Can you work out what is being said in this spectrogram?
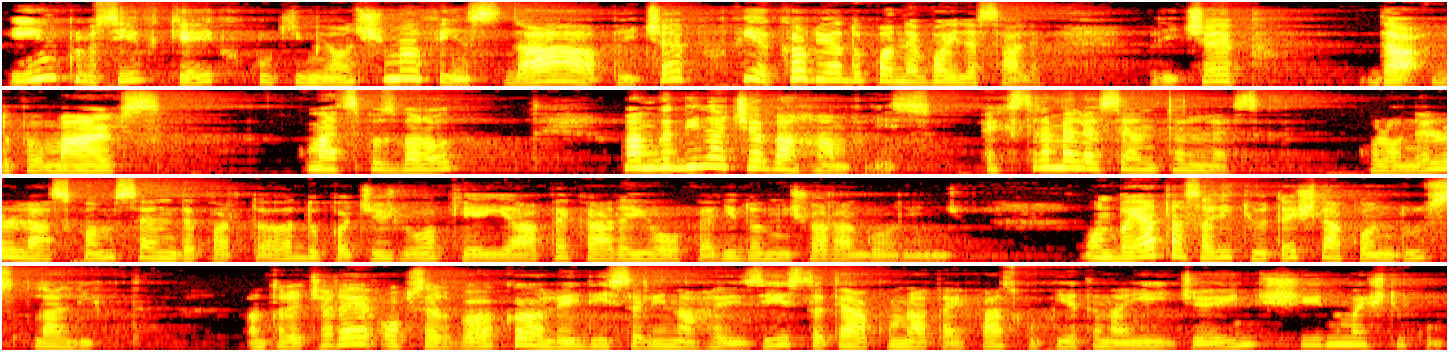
Inclusiv cake cu chimion și muffins. Da, pricep, fiecăruia după nevoile sale. Pricep, da, după Marx. Cum ați spus, vă rog? M-am gândit la ceva, Humphreys. Extremele se întâlnesc. Colonelul Lascom se îndepărtă după ce își luă cheia pe care i-o oferi domnișoara Goringi. Un băiat a sărit iute și l-a condus la lift. În trecere observă că Lady Selina Hazy stătea acum la taifas cu prietena ei Jane și nu mai știu cum.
